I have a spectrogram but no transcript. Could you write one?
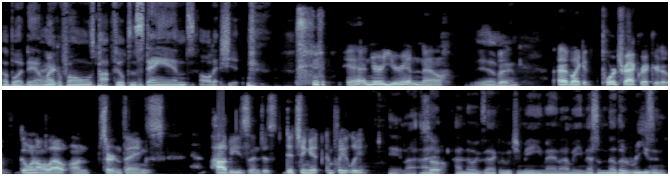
I bought damn Right. microphones, pop filters, stands, all that shit. yeah, and you're a year in now. yeah, But- man. I have like a poor track record of going all out on certain things, hobbies, and just ditching it completely. And I, So- I, I know exactly what you mean, man. I mean, that's another reason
